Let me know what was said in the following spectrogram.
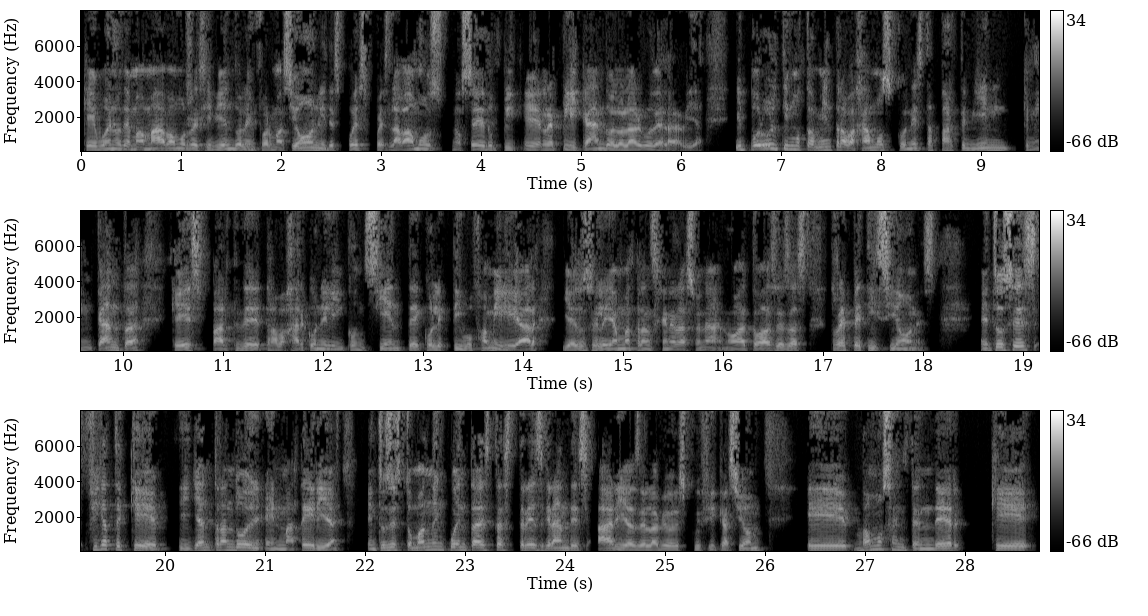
que, bueno, de mamá vamos recibiendo la información y después pues la vamos, no sé, eh, replicando a lo largo de la vida. Y por último, también trabajamos con esta parte bien que me encanta, que es parte de trabajar con el inconsciente colectivo familiar y a eso se le llama transgeneracional, ¿no? A todas esas repeticiones. Entonces, fíjate que, y ya entrando en, materia, entonces tomando en cuenta estas tres grandes áreas de la biodescodificación, eh, vamos a entender que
